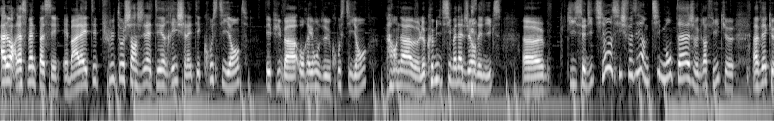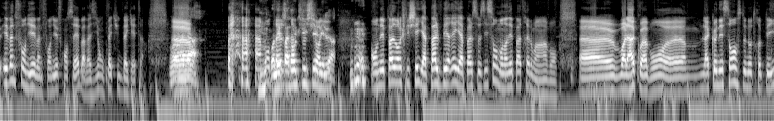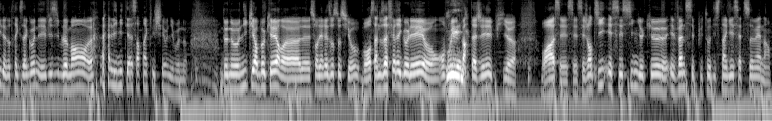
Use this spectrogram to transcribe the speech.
Alors, la semaine passée, eh ben, elle a été plutôt chargée, elle a été riche, elle a été croustillante. Et puis, bah, au rayon de croustillant, bah, on a euh, le community manager d'Enix euh, qui s'est dit tiens, si je faisais un petit montage graphique euh, avec euh, Evan Fournier, Evan Fournier français, bah vas-y, on pète une baguette. Voilà. un on n'est pas dans le cliché. On n'est pas dans le cliché, il n'y a pas le béret, il n'y a pas le saucisson, mais on n'en est pas très loin. hein, bon, Euh, voilà quoi. Bon, euh, la connaissance de notre pays, de notre hexagone, est visiblement euh, limitée à certains clichés au niveau de nos, de nos knickerbockers euh, sur les réseaux sociaux. Bon, ça nous a fait rigoler, on, on voulait Oui. le partager, et puis. euh, Bon, c'est- c'est gentil et c'est signe que Evan s'est plutôt distingué cette semaine. hein.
